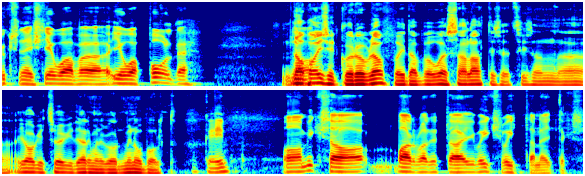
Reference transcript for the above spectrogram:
üks neist jõuab, jõuab poolde no, no poisid, kui Rublev võidab USA lahtised, siis on äh, joogid-söögid järgmine kord minu poolt. okei okay.. aga miks sa arvad, et ta ei võiks võita näiteks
